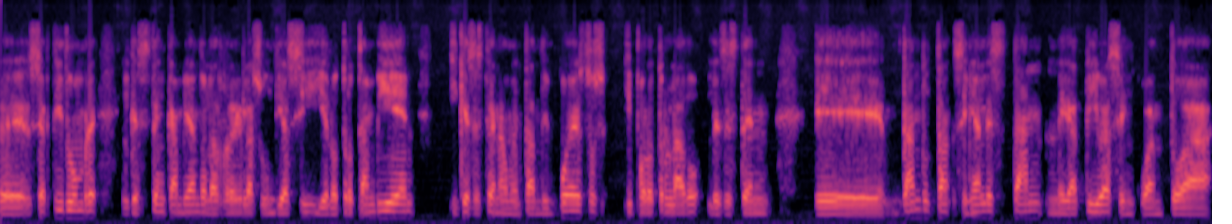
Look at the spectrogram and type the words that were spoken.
eh, certidumbre el que se estén cambiando las reglas un día sí y el otro también y que se estén aumentando impuestos y por otro lado les estén eh, dando señales tan negativas en cuanto a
